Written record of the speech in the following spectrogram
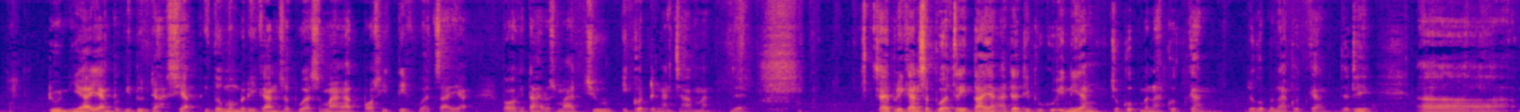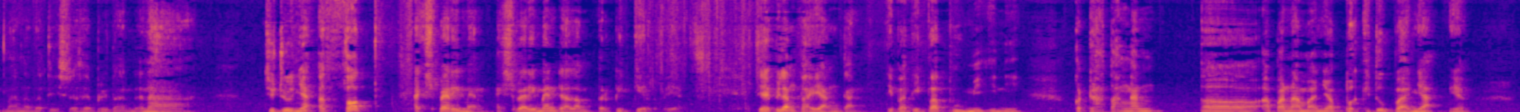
dunia yang begitu dahsyat itu memberikan sebuah semangat positif buat saya bahwa kita harus maju ikut dengan zaman. Ya. Saya berikan sebuah cerita yang ada di buku ini yang cukup menakutkan, cukup menakutkan. Jadi uh, mana tadi sudah saya beritahu. Nah, judulnya A Thought Experiment, eksperimen dalam berpikir. Ya. Saya bilang bayangkan tiba-tiba bumi ini kedatangan uh, apa namanya begitu banyak ya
